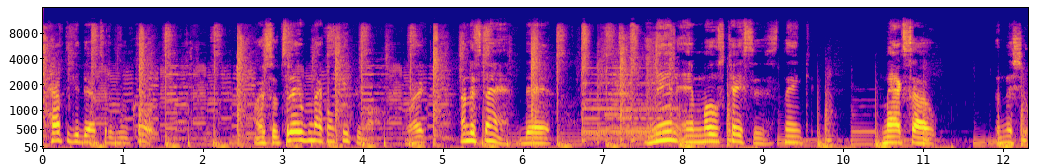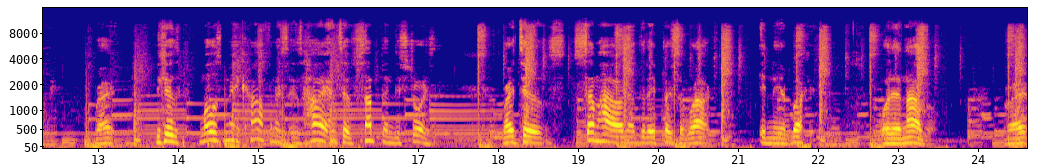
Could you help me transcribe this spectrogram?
Have to get down to the root cause. All right, so today we're not gonna keep you long, right? Understand that men in most cases think max out initially, right? Because most men confidence is high until something destroys it, right? Till somehow or another they place a rock in their bucket or their nozzle, right?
